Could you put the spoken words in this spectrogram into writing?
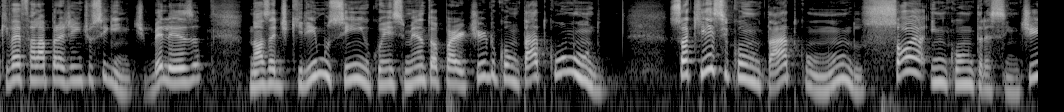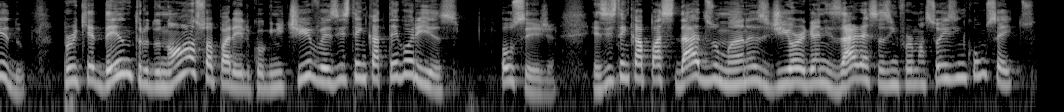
que vai falar para a gente o seguinte: beleza, nós adquirimos sim o conhecimento a partir do contato com o mundo. Só que esse contato com o mundo só encontra sentido porque dentro do nosso aparelho cognitivo existem categorias. Ou seja, existem capacidades humanas de organizar essas informações em conceitos.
